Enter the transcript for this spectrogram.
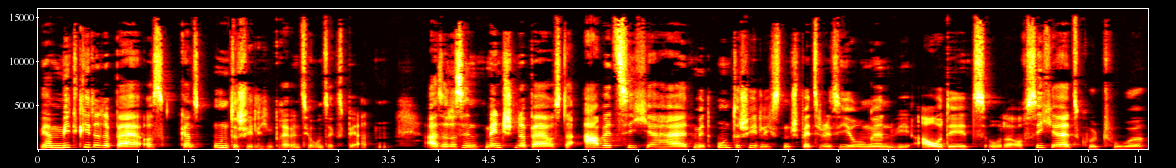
Wir haben Mitglieder dabei aus ganz unterschiedlichen Präventionsexperten. Also da sind Menschen dabei aus der Arbeitssicherheit mit unterschiedlichsten Spezialisierungen wie Audits oder auch Sicherheitskultur.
